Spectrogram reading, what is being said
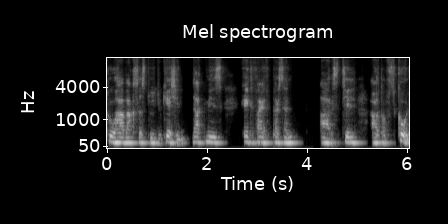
to have access to education. That means 85% are still out of school.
